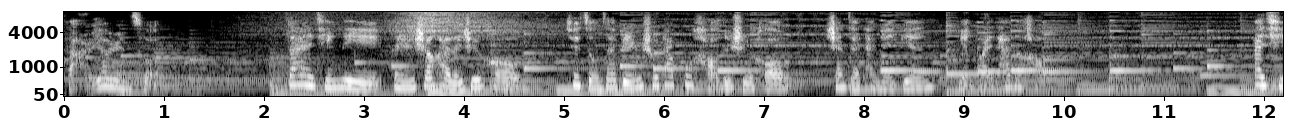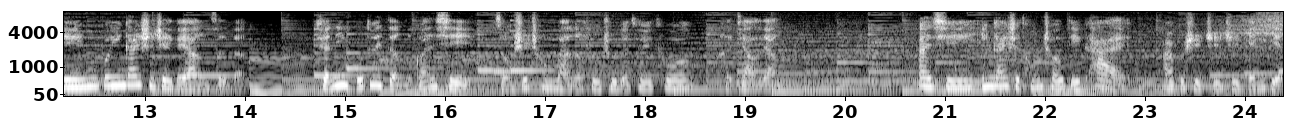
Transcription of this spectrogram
反而要认错。在爱情里被人伤害了之后，却总在别人说他不好的时候，站在他那边缅怀他的好。爱情不应该是这个样子的。权力不对等的关系总是充满了付出的推脱和较量。爱情应该是同仇敌忾，而不是指指点点。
